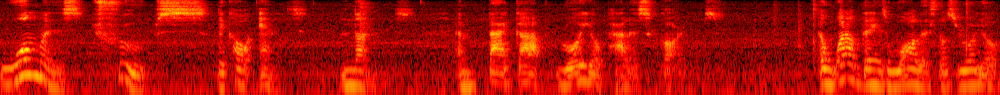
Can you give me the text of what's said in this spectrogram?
women's troops, they call ants, nuns, and backup royal palace guards. And one of them is Wallace, those royal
